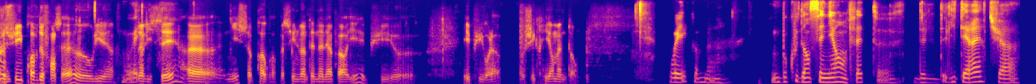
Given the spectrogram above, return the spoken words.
je Oui. suis prof de français, heu, au Oui. un lycée, heu, Nice, après avoir passé une vingtaine d'années à Paris et puis, heu et puis voilà, j'écris en même temps. Oui, comme, beaucoup d'enseignants en fait, de de littéraire, tu as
